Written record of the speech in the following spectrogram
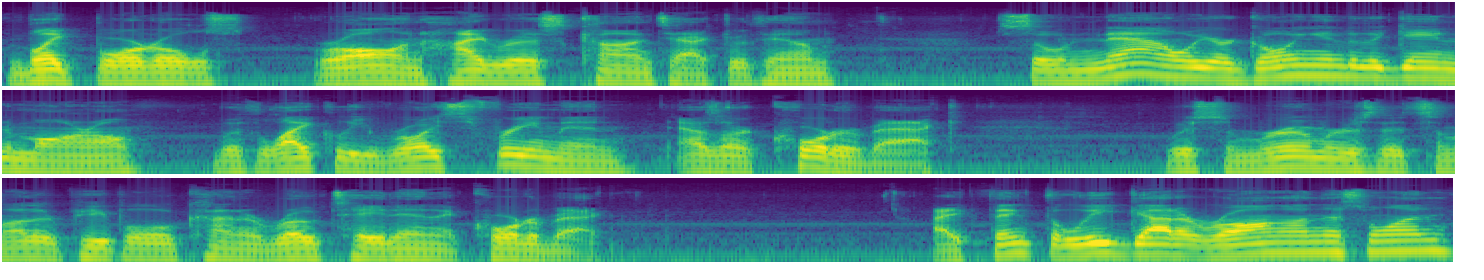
and Blake Bortles were all in high risk contact with him. So now we are going into the game tomorrow with likely Royce Freeman as our quarterback with some rumors that some other people kind of rotate in at quarterback. I think the league got it wrong on this one.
